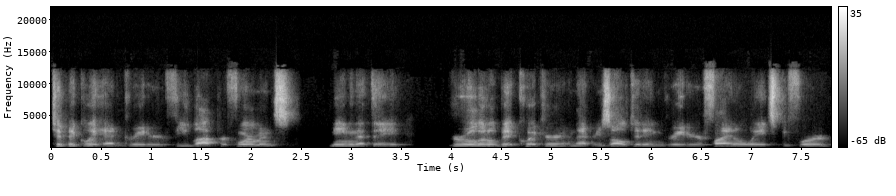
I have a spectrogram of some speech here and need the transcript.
typically had greater feedlot performance, meaning that they grew a little bit quicker, and that resulted in greater final weights before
